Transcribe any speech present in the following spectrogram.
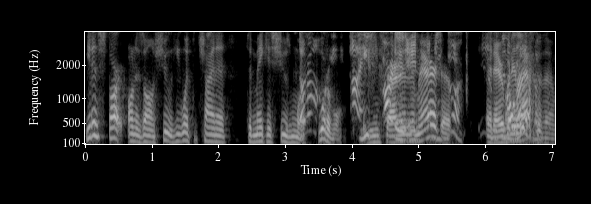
He didn't start on his own shoe. He went to China to make his shoes more No, no, affordable. Nah, he, He started, started in in America. New York. Yeah, and everybody in laughed at him.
